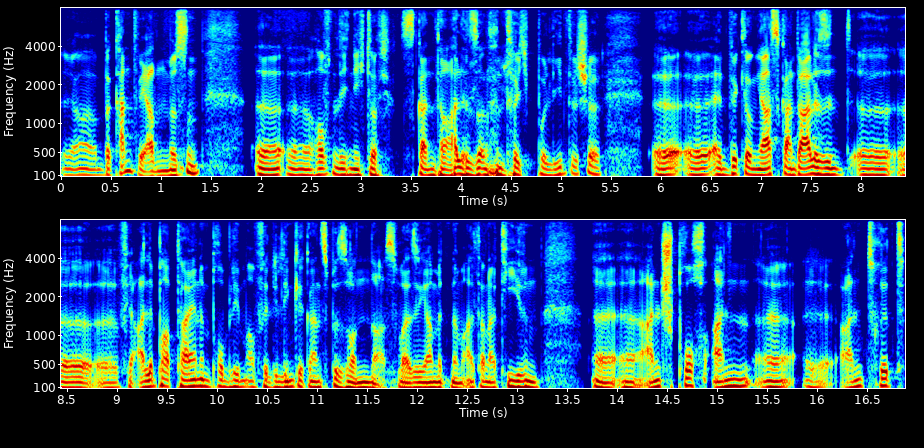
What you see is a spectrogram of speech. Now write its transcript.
ja, bekannt werden müssen. Äh, äh, hoffentlich nicht durch Skandale, sondern durch politische äh, äh, Entwicklung. Ja, Skandale sind äh, für alle Parteien ein Problem, auch für die Linke ganz besonders, weil sie ja mit einem alternativen Anspruch an, antritt.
